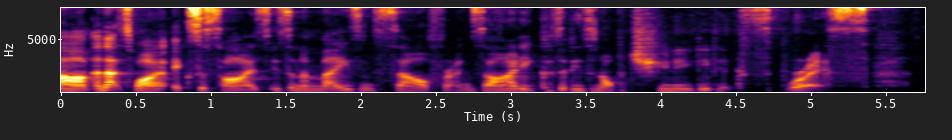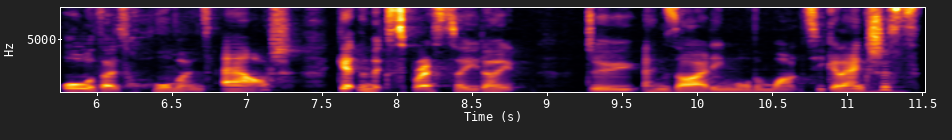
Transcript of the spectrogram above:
Um, and that's why exercise is an amazing salve for anxiety because it is an opportunity to express all of those hormones out, get them expressed so you don't do anxiety more than once. You get anxious,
